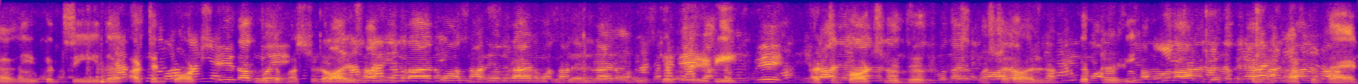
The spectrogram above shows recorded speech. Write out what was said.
and you can see the earthen pots with the mustard oil. Being kept ready earthen pots with the mustard oil. Kept ready. After that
